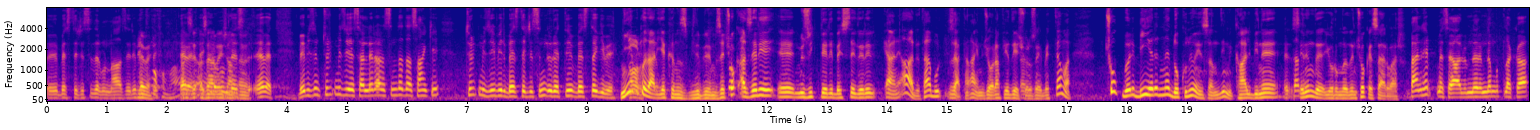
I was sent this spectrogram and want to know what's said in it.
e, bestecisidir bunun Azeri. Evet. beste- Azer- Evet, Bekirov'un Azerbaycan, beste- evet. evet. Ve bizim Türk müziği eserleri arasında da sanki Türk müziği bir bestecisinin ürettiği bir beste gibi. Niye bu Doğru. kadar yakınız birbirimize? Çok Azeri e, müzikleri, besteleri yani adeta bu zaten aynı coğrafyada yaşıyoruz elbette ama çok böyle bir yerine dokunuyor insanın değil mi? Kalbine E, tabii. senin de yorumladığın çok eser var. Ben hep mesela albümlerimde mutlaka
